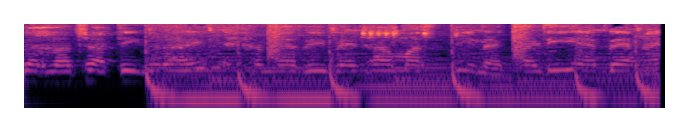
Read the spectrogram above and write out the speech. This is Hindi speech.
करना चाहती ग्राइंड मैं भी बैठा मस्ती में खड़ी है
